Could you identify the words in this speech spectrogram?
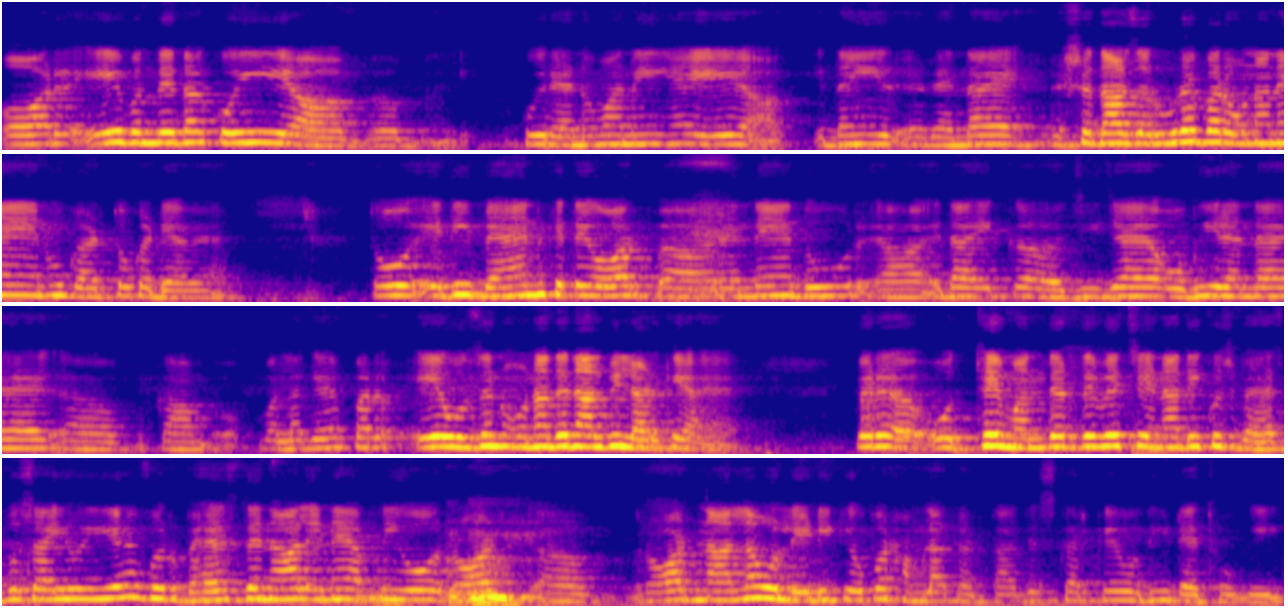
ਔਰ ਇਹ ਬੰਦੇ ਦਾ ਕੋਈ ਕੋਈ ਰਹਿਨੁਮਾ ਨਹੀਂ ਹੈ ਇਹ ਇਦਾਂ ਹੀ ਰਹਿੰਦਾ ਹੈ। ਰਿਸ਼ਤੇਦਾਰ ਜ਼ਰੂਰ ਹੈ ਪਰ ਉਹਨਾਂ ਨੇ ਇਹਨੂੰ ਗੜ ਤੋਂ ਕੱਢਿਆ ਹੋਇਆ ਹੈ। ਤੋ ਇਹਦੀ ਬਹਿਨ ਕਿਤੇ ਔਰ ਰਹਿੰਦੇ ਹੈ ਦੂਰ ਇਹਦਾ ਇੱਕ ਜੀਜਾ ਹੈ ਉਹ ਵੀ ਰਹਿੰਦਾ ਹੈ ਅ, ਕੰਮ ਅਲੱਗ ਹੈ ਪਰ ਇਹ ਉਸ ਦਿਨ ਉਹਨਾਂ ਦੇ ਨਾਲ ਵੀ ਲੜ ਕੇ ਆਇਆ ਹੈ। ਫਿਰ ਉੱਥੇ ਮੰਦਿਰ ਦੇ ਵਿੱਚ ਇਹਨਾਂ ਦੀ ਕੁਝ ਬਹਿਸ ਬੁਸਾਈ ਹੋਈ ਹੈ ਫਿਰ ਬਹਿਸ ਦੇ ਨਾਲ ਇਹਨੇ ਆਪਣੀ ਉਹ ਰੋਡ ਰੋਡ ਨਾਲ ਨਾ ਉਹ ਲੇਡੀ ਕੇ ਉੱਪਰ ਹਮਲਾ ਕਰਤਾ ਜਿਸ ਕਰਕੇ ਉਹਦੀ ਡੈਥ ਹੋ ਗਈ।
